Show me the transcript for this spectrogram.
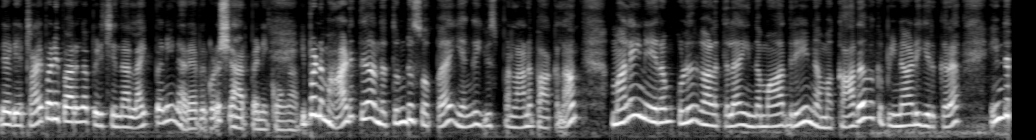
இந்த ஐடியா ட்ரை பண்ணி பாருங்கள் பிடிச்சிருந்தா லைக் பண்ணி நிறைய பேர் கூட ஷேர் பண்ணிக்கோங்க. இப்போ நம்ம அடுத்து அந்த துண்டு சோப்பை எங்கே யூஸ் பண்ணலான்னு பார்க்கலாம். மழை நேரம் குளிர்காலத்தில் இந்த மாதிரி நம்ம கதவுக்கு பின்னாடி இருக்கிற இந்த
